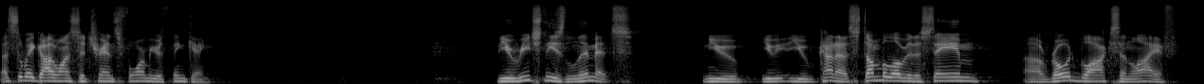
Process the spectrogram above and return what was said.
That's the way God wants to transform your thinking. You reach these limits and you, you, you kind of stumble over the same uh, roadblocks in life,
